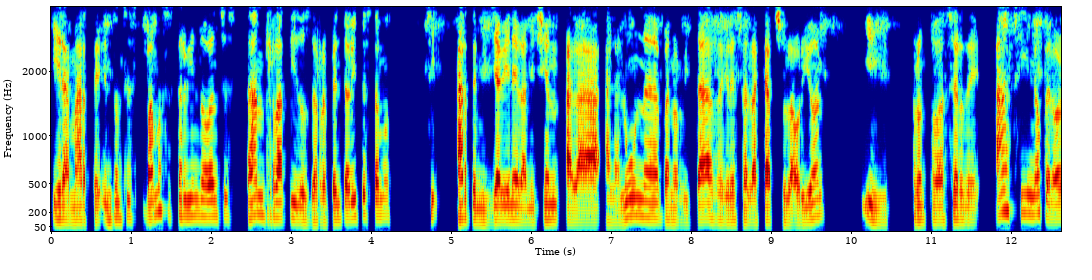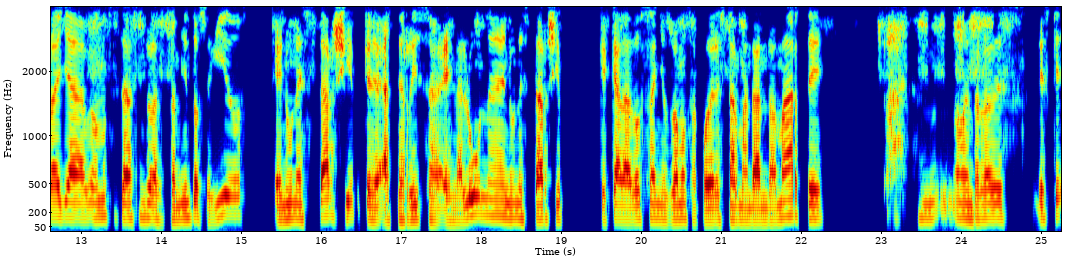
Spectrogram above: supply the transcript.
ir a Marte. Entonces vamos a estar viendo avances tan rápidos de repente. Ahorita estamos, sí, Artemis ya viene la misión a la, a la Luna, van a orbitar, regresa a la cápsula Orión y pronto va a ser de, ah, sí, no, pero ahora ya vamos a estar haciendo lanzamientos seguidos en una Starship que aterriza en la Luna, en una Starship que cada dos años vamos a poder estar mandando a Marte. Ah, no, en verdad es, es que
